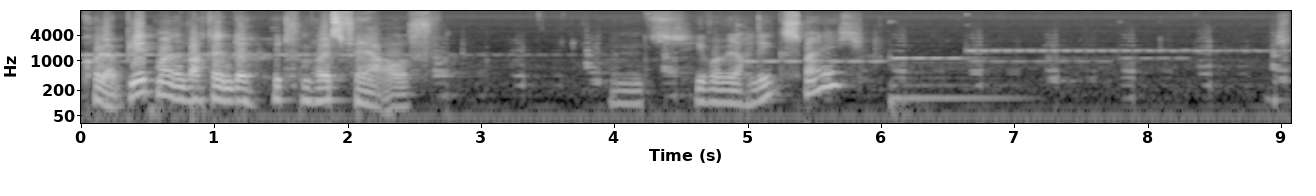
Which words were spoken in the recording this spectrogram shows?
kollabiert man und wacht dann in der Hütte vom Holzfäller auf. Und hier wollen wir nach links, meine ich. Ich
